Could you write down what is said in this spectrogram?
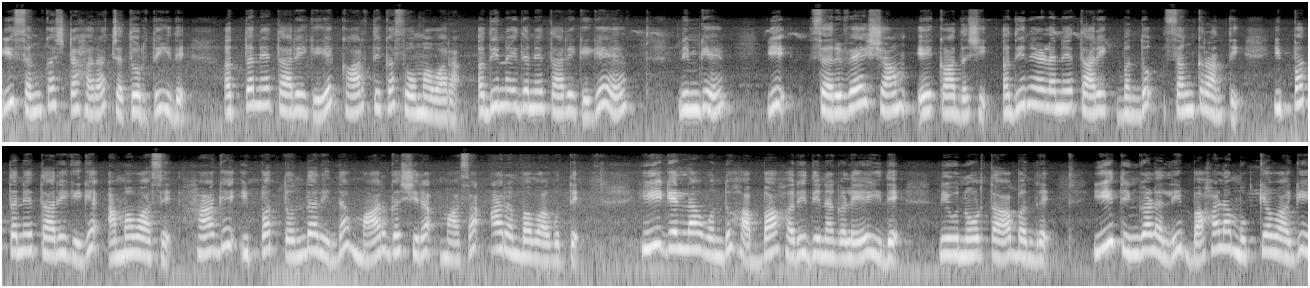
ಈ ಸಂಕಷ್ಟಹರ ಚತುರ್ಥಿ ಇದೆ. ಹತ್ತನೇ ತಾರೀಕಿಗೆ ಕಾರ್ತಿಕ ಸೋಮವಾರ. ಹದಿನೈದನೇ ತಾರೀಕಿಗೆ ನಿಮಗೆ ಈ ಸರ್ವೇಶಾಮ್ ಏಕಾದಶಿ ಹದಿನೇಳನೇ ತಾರೀಕು ಬಂದು ಸಂಕ್ರಾಂತಿ ಇಪ್ಪತ್ತನೇ ತಾರೀಕಿಗೆ ಅಮಾವಾಸ್ಯೆ. ಹಾಗೆ ಇಪ್ಪತ್ತೊಂದರಿಂದ ಮಾರ್ಗಶಿರ ಮಾಸ ಆರಂಭವಾಗುತ್ತೆ. ಹೀಗೆಲ್ಲ ಒಂದು ಹಬ್ಬ ಹರಿದಿನಗಳೇ ಇದೆ. ನೀವು ನೋಡ್ತಾ ಬಂದರೆ ಈ ತಿಂಗಳಲ್ಲಿ ಬಹಳ ಮುಖ್ಯವಾಗಿ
